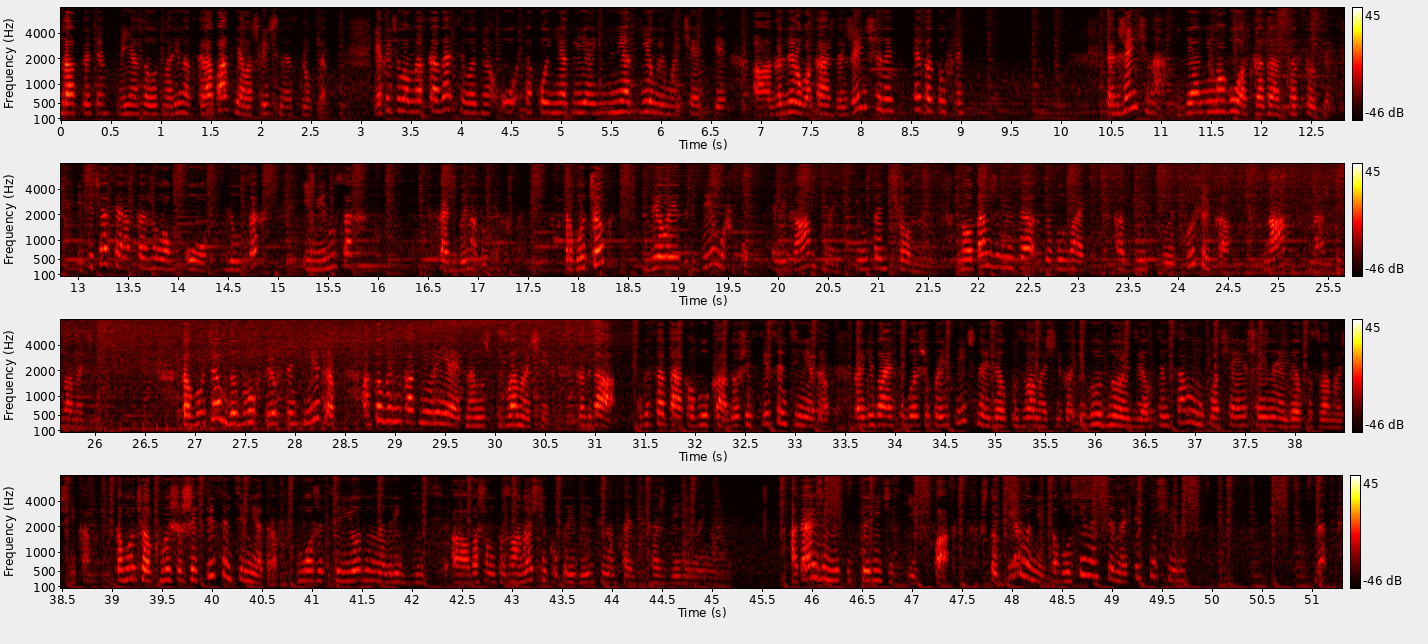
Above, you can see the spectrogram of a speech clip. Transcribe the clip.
здравствуйте, меня зовут Марина Скоропад, я ваш личный инструктор. Я хочу вам рассказать сегодня о такой неотъемлемой части а, гардероба каждой женщины, это туфли. Как женщина я не могу отказаться от туфель, и сейчас я расскажу вам о плюсах и минусах ходьбы на туфлях. Каблучок делает девушку элегантной и утонченной, но также нельзя забывать, как действует туфелька на наш позвоночник. Каблучок до 2-3 см особо никак не влияет на наш позвоночник, когда высота каблука до 6 см прогибается больше поясничный отдел позвоночника и грудной отдел, тем самым уплощая шейный отдел позвоночника. Каблучок выше 6 см может серьезно навредить а, вашему позвоночнику при длительном хождении на нем. А также есть исторический факт, что первыми каблуки начали носить мужчины.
